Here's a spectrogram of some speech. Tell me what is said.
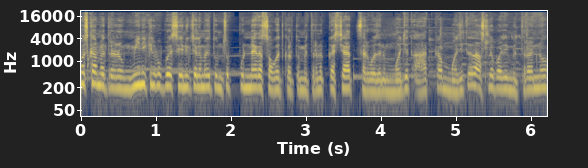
नमस्कार मित्रांनो मी निखिल पोपळे सैनिक चॅनलमध्ये तुमचं पुन्हा एकदा स्वागत करतो. मित्रांनो कशात सर्वजण मजेत आहात का? मजेतच असलं पाहिजे. मित्रांनो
